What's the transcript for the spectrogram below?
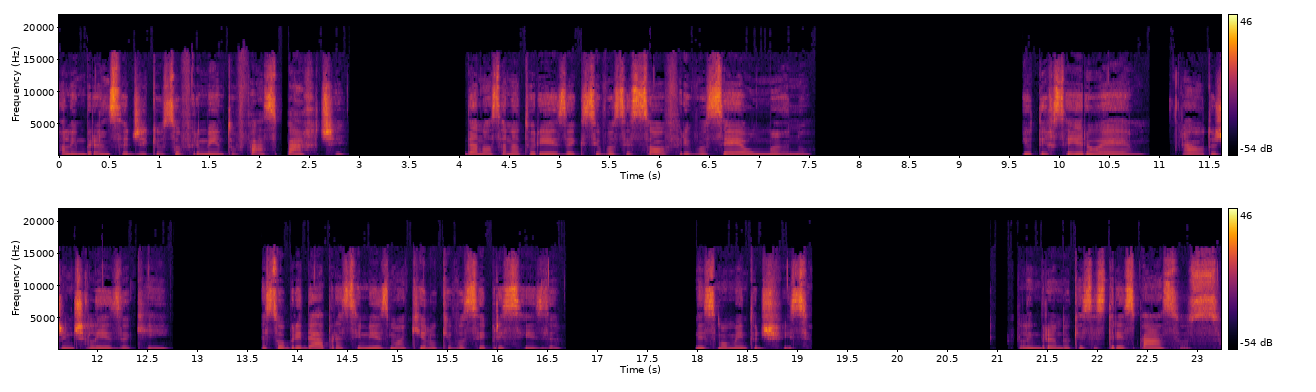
a lembrança de que o sofrimento faz parte da nossa natureza que se você sofre, você é humano. E o terceiro é a autogentileza, que é sobre dar para si mesmo aquilo que você precisa nesse momento difícil. Lembrando que esses três passos,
